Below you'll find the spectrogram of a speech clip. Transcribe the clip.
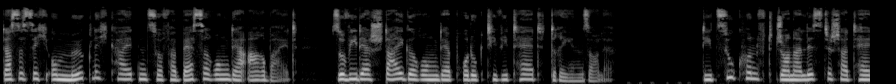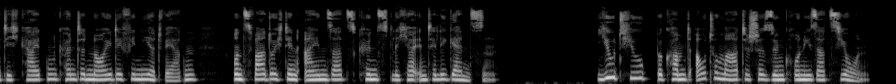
dass es sich um Möglichkeiten zur Verbesserung der Arbeit sowie der Steigerung der Produktivität drehen solle. Die Zukunft journalistischer Tätigkeiten könnte neu definiert werden, und zwar durch den Einsatz künstlicher Intelligenzen. YouTube bekommt automatische Synchronisation.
